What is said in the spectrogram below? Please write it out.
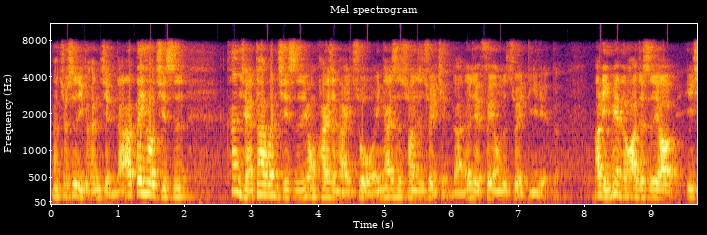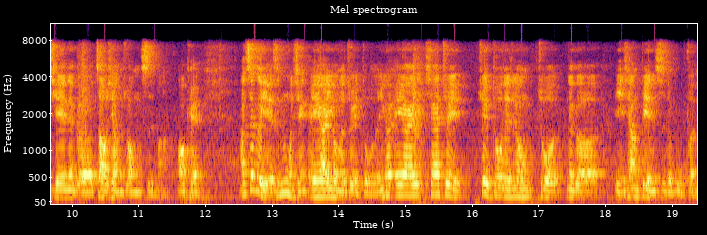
那就是一个很简单。啊，背后其实。看起来大部分其实用 Python 来做，应该是算是最简单，而且费用是最低廉的。那里面的话就是要一些那个照相装置嘛，OK。那这个也是目前 AI 用的最多的，因为 AI 现在最最多的就用做那个影像辨识的部分，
